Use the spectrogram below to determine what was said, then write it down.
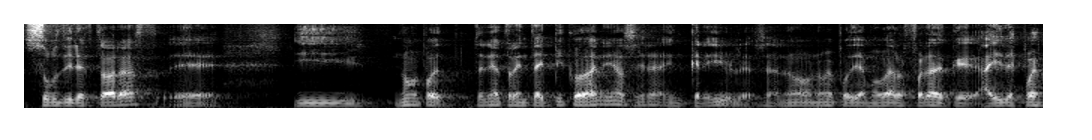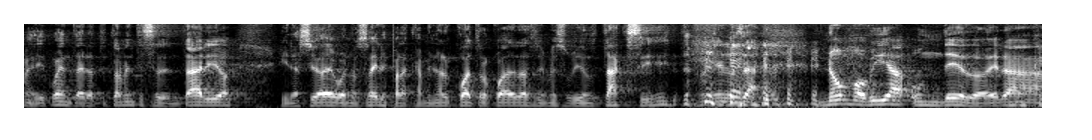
subdirectoras y no me tenía treinta y pico de años, era increíble, o sea, no, no me podía mover, fuera de que ahí después me di cuenta, era totalmente sedentario, y la ciudad de Buenos Aires para caminar cuatro cuadras yo me subía un taxi, también, o sea, no movía un dedo, era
